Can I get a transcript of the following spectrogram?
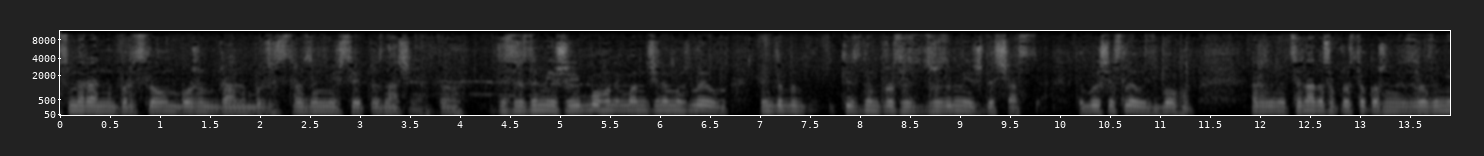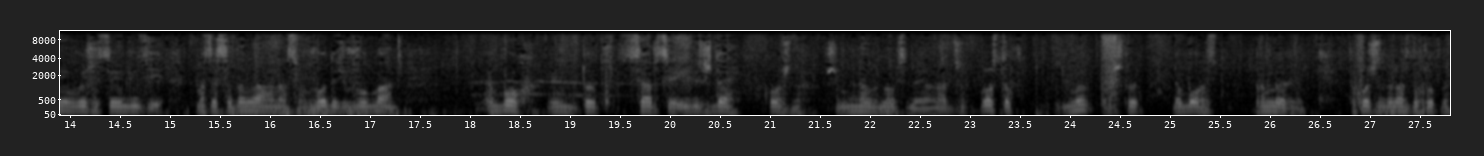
смиренним перед Словом Божим, реально будеш зрозумієш своє призначення. То ти зрозумієш, що і Богу немає нічого неможливого. Він тебе, ти з ним просто зрозумієш де щастя. Ти будеш щасливий з Богом. Розумієте, це треба, щоб просто кожен зрозумів, вийшов з цієї ілюзії. Бо це сатаня нас вводить в обман. А Бог, він тут в серці і жде кожного, щоб не вернувся до нього. Щоб просто ми прийшли до Бога з примиренням. Хто хоче до нас до групи,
